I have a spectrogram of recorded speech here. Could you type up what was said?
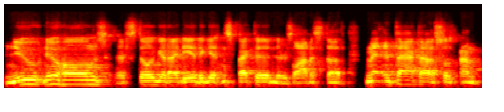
new new homes, they're still a good idea to get inspected. There's a lot of stuff. In fact, I was I'm,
